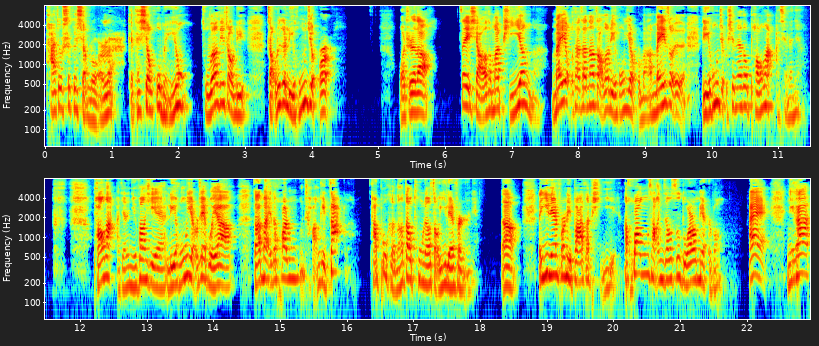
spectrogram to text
他就是个小罗罗，给他销户没用，主要得找李找这个李红九。我知道这小子他妈皮硬啊，没有他咱能找到李红九吗？没准李红九现在都跑哪去了呢？跑哪去了？你放心，李红九这回啊，咱把他化工厂给炸了，他不可能到通辽找一连峰去啊！那一连峰得扒他皮，那化工厂你知道是多少米不？哎，你看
